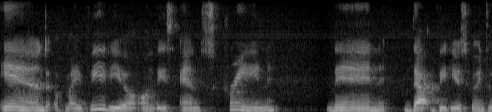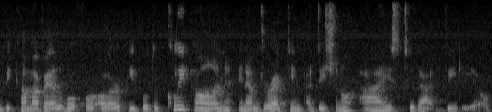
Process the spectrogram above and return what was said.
end of my video on this end screen, then that video is going to become available for other people to click on and I'm directing additional eyes to that video.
